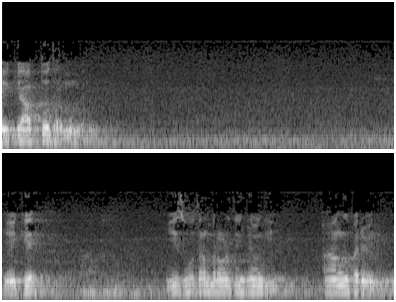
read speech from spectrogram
ഏക്ക് ആത്വധർമ്മം വരും. ഏക്ക് ഈ സൂത്രം പ്രവർത്തിക്കണമെങ്കിൽ അങ്ങ് പരവരിക്കും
